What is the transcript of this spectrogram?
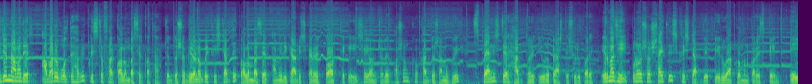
এজন্য আমাদের আবারও বলতে হবে ক্রিস্টোফার কলম্বাসের কথা। চোদ্দশো বিরানব্বই খ্রিস্টাব্দে কলম্বাসের আমেরিকা আবিষ্কারের পর থেকেই সেই অঞ্চলের অসংখ্য খাদ্য সামগ্রী স্প্যানিশদের হাত ধরে ইউরোপে আসতে শুরু করে। এর মাঝেই পনেরোশো সাঁত্রিশ খ্রিস্টাব্দে পেরু আক্রমণ করে স্পেন। এই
